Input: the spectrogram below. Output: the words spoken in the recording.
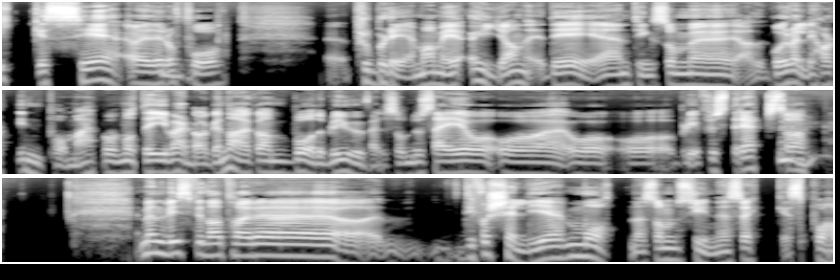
ikke se, eller å mm. få problemer med øynene, det er en ting som ja, går veldig hardt innpå meg på en måte i hverdagen. Da. Jeg kan både bli uvel, som du sier, og, og, og, og bli frustrert. Så mm. Men hvis vi da tar uh, de forskjellige måtene som synet svekkes på,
